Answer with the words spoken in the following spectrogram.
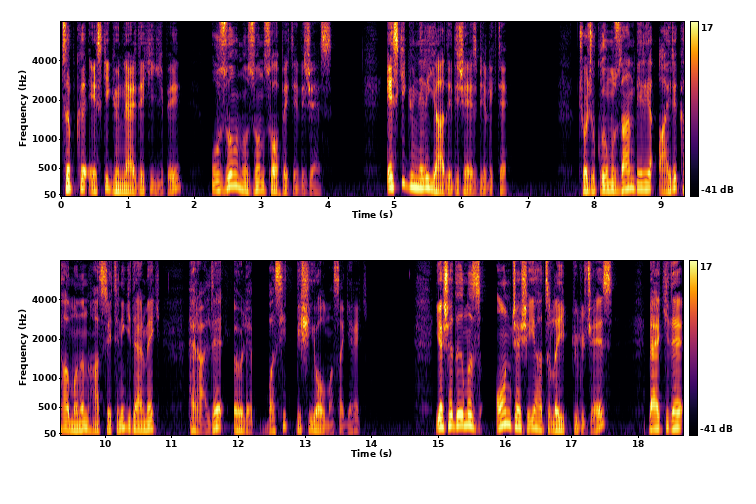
Tıpkı eski günlerdeki gibi uzun uzun sohbet edeceğiz. Eski günleri yad edeceğiz birlikte. Çocukluğumuzdan beri ayrı kalmanın hasretini gidermek herhalde öyle basit bir şey olmasa gerek. Yaşadığımız onca şeyi hatırlayıp güleceğiz, belki de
